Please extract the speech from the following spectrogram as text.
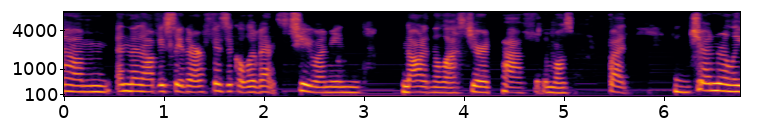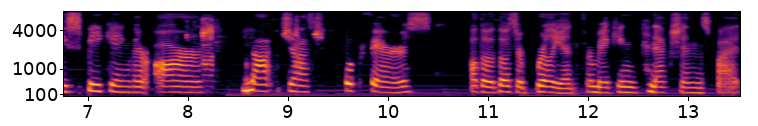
Um, and then obviously there are physical events too. I mean, not in the last year and a half for the most, but generally speaking, there are not just book fairs although those are brilliant for making connections, but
